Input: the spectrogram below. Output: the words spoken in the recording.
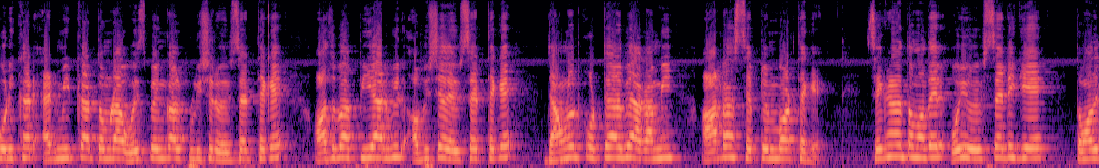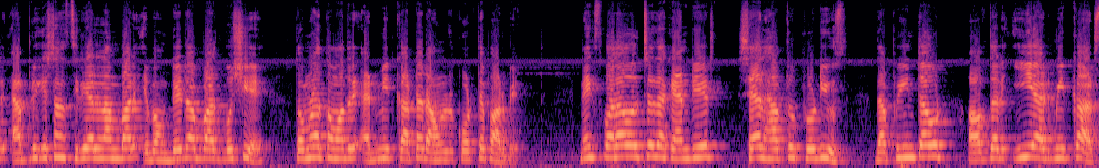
পরীক্ষার অ্যাডমিট কার্ড তোমরা ওয়েস্ট বেঙ্গল পুলিশের ওয়েবসাইট থেকে অথবা পিআরবির অফিসিয়াল ওয়েবসাইট থেকে ডাউনলোড করতে পারবে আগামী আঠাশ সেপ্টেম্বর থেকে। সেখানে তোমাদের ওই ওয়েবসাইটে গিয়ে তোমাদের অ্যাপ্লিকেশান সিরিয়াল নাম্বার এবং ডেট অফ বার্থ বসিয়ে তোমরা তোমাদের অ্যাডমিট কার্ডটা ডাউনলোড করতে পারবে। নেক্সট বলা হচ্ছে the candidate shall have to produce the print out of the e admit cards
